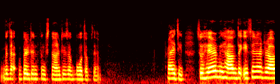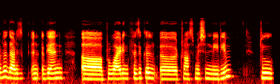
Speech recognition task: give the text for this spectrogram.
with built-in functionalities of both of them. Righty. So here we have the Ethernet router that is again uh, providing physical uh, transmission medium to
